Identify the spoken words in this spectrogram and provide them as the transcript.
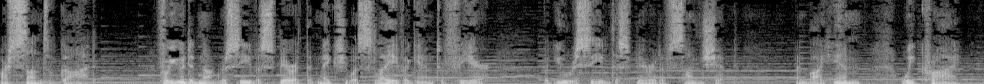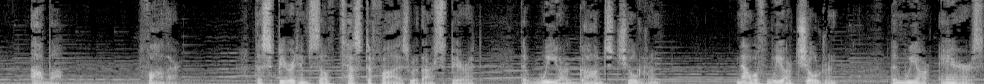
are sons of God. For you did not receive a spirit that makes you a slave again to fear, but you received the spirit of sonship. And by him we cry, Abba, Father. The Spirit himself testifies with our spirit that we are God's children. Now if we are children, then we are heirs,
